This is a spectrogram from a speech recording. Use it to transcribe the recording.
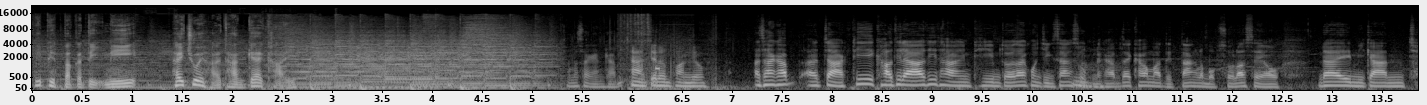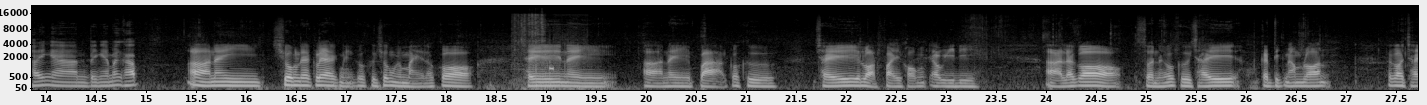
ที่ผิดปกตินี้ ให้ช่วยหาทางแก้ไขนมัสการครับ อ่าเจริญพรโยม อาจารย์ครับเอ่อจากที่คราวที่แล้วที่ทางทีมโตโยต้าคนจริงสร้างสุขนะครับ ได้เข้ามาติดตั้งระบบโซลาร์เซลล์ได้มีการใช้งานเป็นไงบ้างครับ อ่าในช่วงแรกๆเนี่ยก็คือช่วงใหม่ๆ แล้วก็ใช้ในอ่า ในป่าก็คือใช้หลอดไฟของ LED อ่าแล้วก็ส่วนหนึ่งก็คือใช้กระติกน้ำร้อน แล้วก็ใช้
